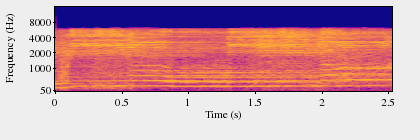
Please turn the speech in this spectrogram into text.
we don't need no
